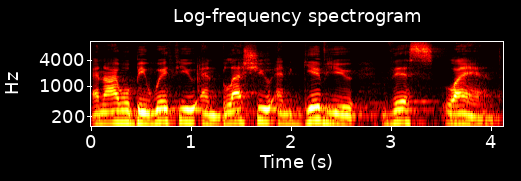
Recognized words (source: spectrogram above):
and I will be with you and bless you and give you this land.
